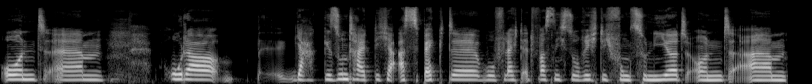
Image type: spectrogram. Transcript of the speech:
Und ähm, oder ja, gesundheitliche Aspekte, wo vielleicht etwas nicht so richtig funktioniert. Und ähm,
